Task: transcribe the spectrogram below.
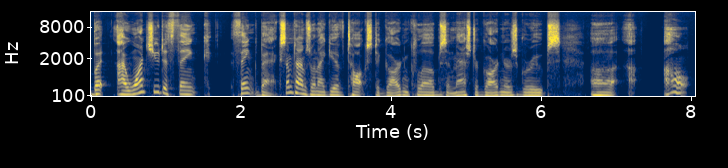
But I want you to think think back. Sometimes when I give talks to garden clubs and master gardeners groups, uh, I'll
